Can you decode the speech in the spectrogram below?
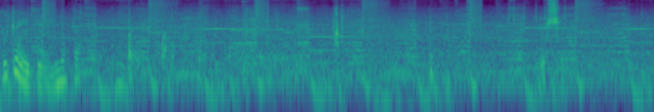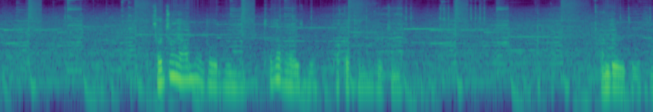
설정이 그거 없나? 딱? 없어. 설정에 한 번 더 찾아봐야지 뭐 바깥에 있는 설정에 안드로이드에서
